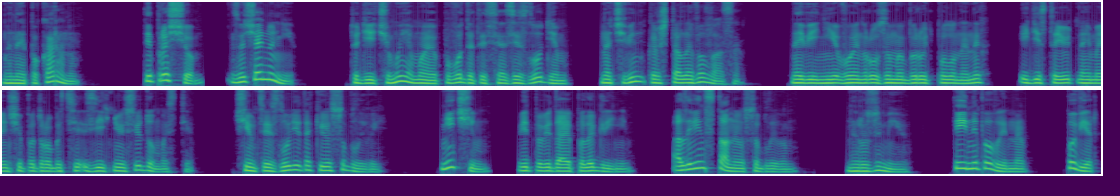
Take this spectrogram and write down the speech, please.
Мене покарано? Ти про що? Звичайно, ні. Тоді чому я маю поводитися зі злодієм, наче він кришталева ваза? На війні воєн розуми беруть полонених і дістають найменші подробиці з їхньої свідомості. Чим цей злодій такий особливий? Нічим, відповідає Пелегріні. Але він стане особливим. Не розумію. Ти й не повинна. Повір,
